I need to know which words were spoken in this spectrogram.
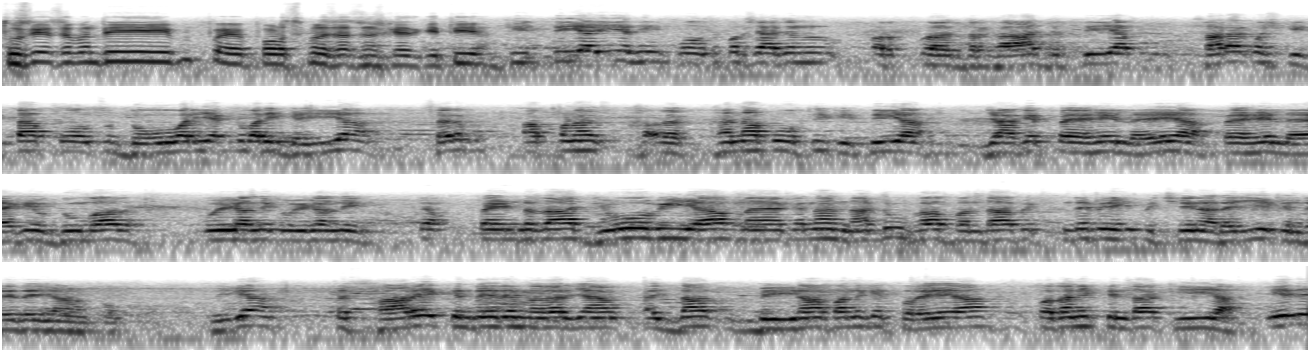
ਤੁਸੀਂ ਇਸ ਸੰਬੰਧੀ ਪ- ਪੁਲਿਸ ਪ੍ਰਸ਼ਾਸਨ ਨੂੰ ਸ਼ਿਕਾਇਤ ਕੀਤੀ ਆ? ਕੀਤੀ ਆ ਜੀ ਅਸੀਂ ਪੁਲਿਸ ਪ੍ਰਸ਼ਾਸਨ ਨੂੰ ਪਰ- ਦਰਖਾਸਤ ਦਿੱਤੀ ਆ ਸਾਰਾ ਕੁਝ ਕੀਤਾ ਪੁਲਿਸ ਦੋ ਵਾਰੀ ਇੱਕ ਵਾਰੀ ਗਈ ਆ ਸਿਰਫ ਆਪਣਾ ਖ- ਖਾਨਾ ਪੋਸਤੀ ਕੀਤੀ ਆ ਜਾ ਕੇ ਪੈਸੇ ਲਏ ਆ ਪੈਸੇ ਲੈ ਕੇ ਉਦੋਂ ਬਾਅਦ ਕੋਈ ਗੱਲ ਨਹੀਂ ਕੋਈ ਗੱਲ ਨਹੀਂ। ਤੇ ਪਿੰਡ ਦਾ ਜੋ ਵੀ ਆ ਮੈਂ ਕਹਿੰਦਾ ਨਾਡੂ ਖਾ ਬੰਦਾ ਵੀ ਕਹਿੰਦੇ ਵੀ ਅਸੀਂ ਪਿੱਛੇ ਨਾ ਰਹਿ ਜਾਈਏ ਕਿੰਦੇ ਦੇ ਜਾਣ ਤੋਂ। ਠੀਕ ਆ? ਤੇ ਸਾਰੇ ਕਿੰਦੇ ਦੇ ਮਗਰ ਜਾਂ ਇਦਾਂ ਵੀਰਾਂ ਬਣ ਕੇ ਤੁਰੇ ਆ ਪਤਾ ਨਹੀਂ ਕਿੰਦਾ ਕੀ ਆ। ਇਹਦੇ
